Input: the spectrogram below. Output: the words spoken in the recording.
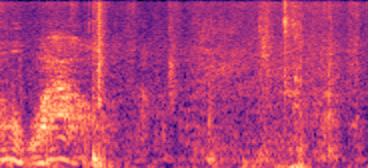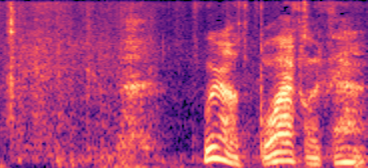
Oh wow! Weird how it's black like that.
